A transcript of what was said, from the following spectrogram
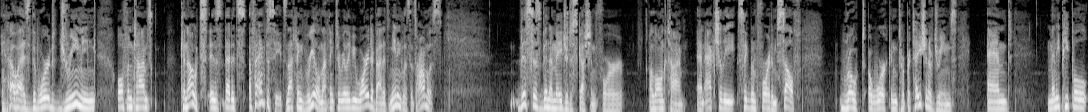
You know, as the word dreaming oftentimes connotes is that it's a fantasy. It's nothing real, nothing to really be worried about. It's meaningless. It's harmless. This has been a major discussion for a long time. And actually, Sigmund Freud himself wrote a work interpretation of dreams and many people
